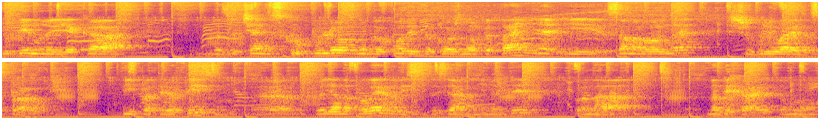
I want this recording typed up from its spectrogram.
людиною, яка надзвичайно скрупульозно доходить до кожного питання і саме головне, що вболіває за справу. Твій патріотизм, е, твоя наполегливість в досягненні мети, вона надихає. Тому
